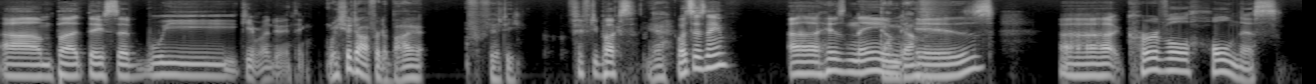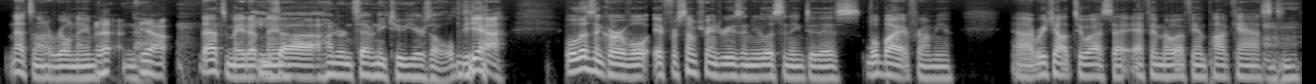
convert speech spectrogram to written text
um, but they said we can't really do anything. we should offer to buy it for 50. Fifty bucks. Yeah. What's his name? Uh, his name Dum-dum. is uh, Curval Wholeness. That's not a real name. No. Yeah, That's a made up He's name. uh, 172 years old. yeah. Well, listen, Curval, if for some strange reason you're listening to this, we'll buy it from you. Uh, reach out to us at FMOFM Podcast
